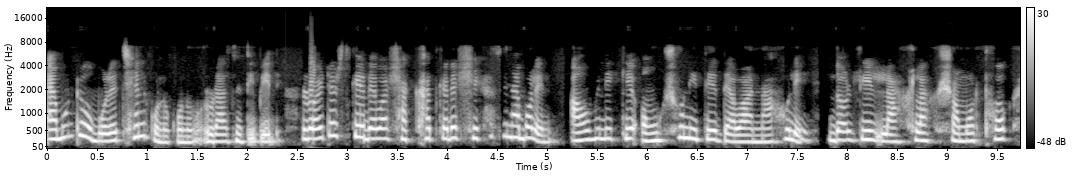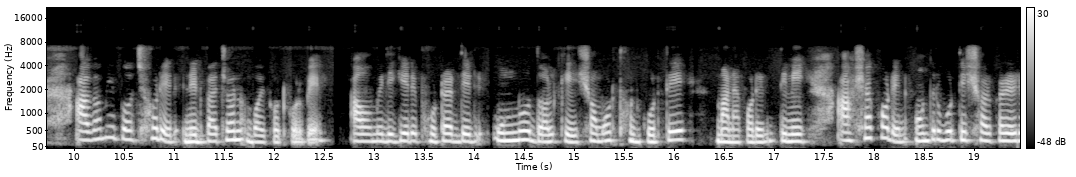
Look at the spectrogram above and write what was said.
এমনটাও বলেছেন কোনো কোনো রাজনীতিবিদ। রয়টার্সকে দেওয়া সাক্ষাৎকারে শেখ হাসিনা বলেন, আওয়ামী লীগকে অংশ নিতে দেওয়া না হলে দলটির লাখ লাখ সমর্থক আগামী বছরের নির্বাচন বয়কট করবে। আওয়ামী লীগের ভোটারদের অন্য দলকে সমর্থন করতে মানা করেন। তিনি আশা করেন অন্তর্বর্তী সরকারের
